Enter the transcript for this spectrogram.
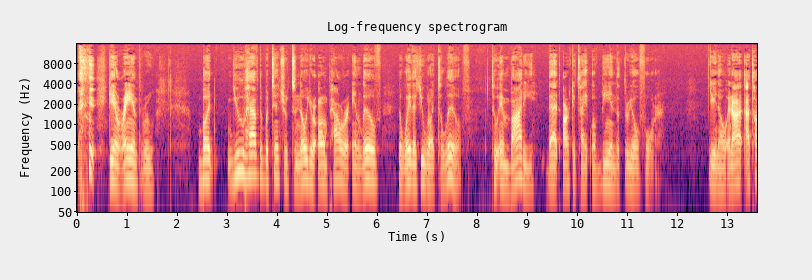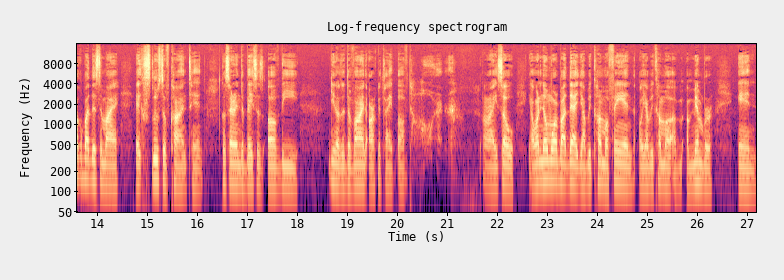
Getting ran through. But you have the potential to know your own power and live the way that you want to live, to embody that archetype of being the 304. You know, and I, I talk about this in my exclusive content concerning the basis of the, you know, the divine archetype of heart. All right, so y'all want to know more about that? Y'all become a fan or y'all become a, a, a member, and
